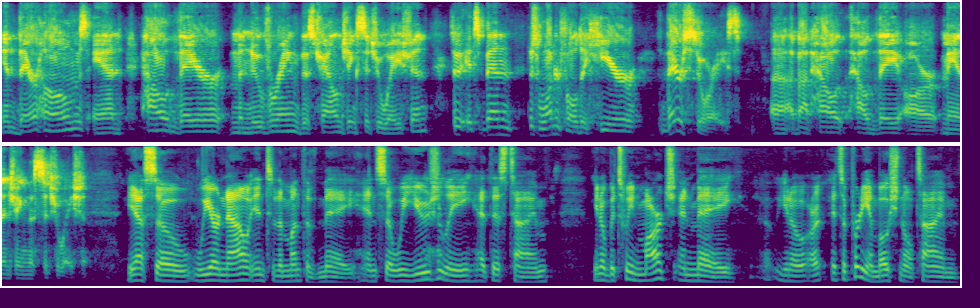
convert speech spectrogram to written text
in their homes and how they're maneuvering this challenging situation. So it's been just wonderful to hear their stories uh, about how how they are managing the situation. Yeah, so we are now into the month of May, and so we usually at this time, you know, between March and May, you know, it's a pretty emotional time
